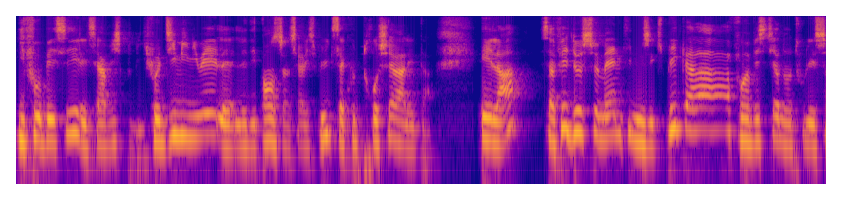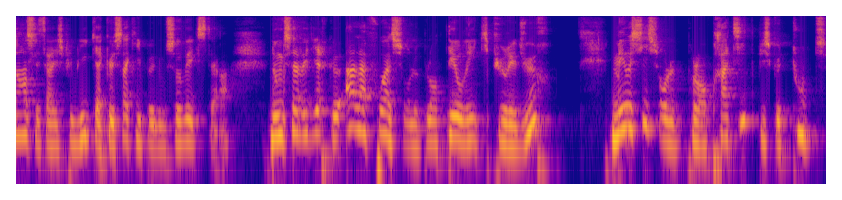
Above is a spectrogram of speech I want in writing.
il faut baisser les services publics, il faut diminuer les, les dépenses d'un service public, ça coûte trop cher à l'État. Et là, ça fait deux semaines qu'ils nous expliquent, ah, faut investir dans tous les sens, les services publics, il y a que ça qui peut nous sauver, etc. Donc ça veut dire que à la fois sur le plan théorique pur et dur, mais aussi sur le plan pratique, puisque toutes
